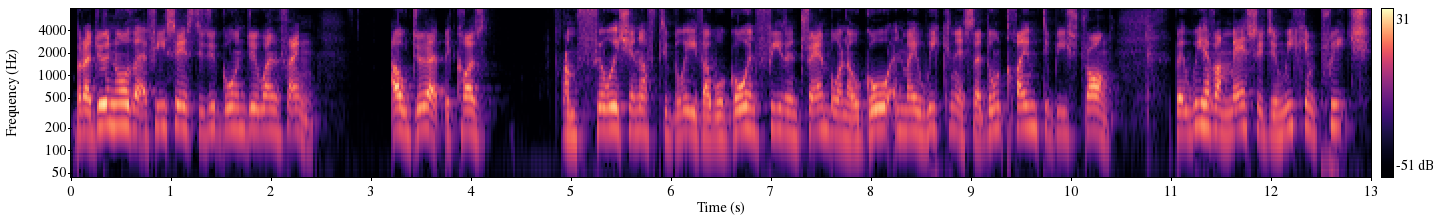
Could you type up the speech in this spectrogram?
but I do know that if he says to do go and do one thing, I'll do it because I'm foolish enough to believe I will go in fear and tremble and I'll go in my weakness. I don't claim to be strong, but we have a message and we can preach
